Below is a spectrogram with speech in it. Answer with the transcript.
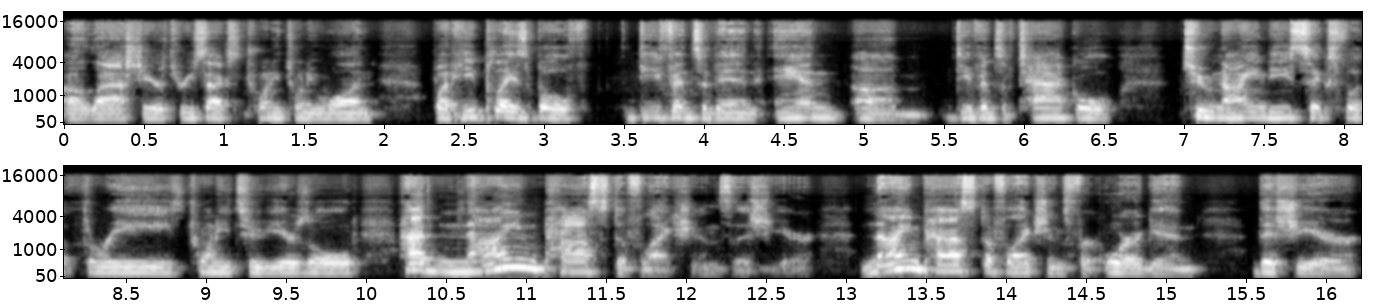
uh, last year, three sacks in 2021. But he plays both defensive end and um, defensive tackle. 290, six foot three, 22 years old, had nine pass deflections this year, nine pass deflections for Oregon this year.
